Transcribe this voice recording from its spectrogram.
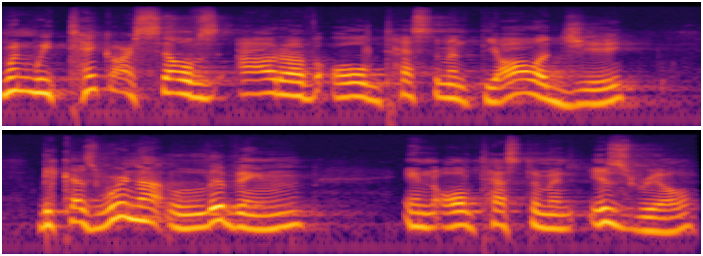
when we take ourselves out of Old Testament theology, because we're not living in Old Testament Israel,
